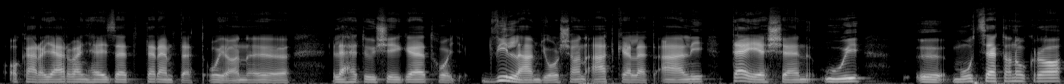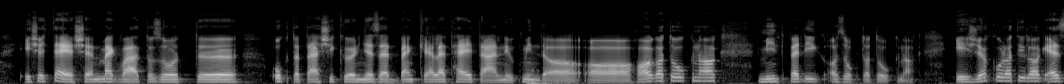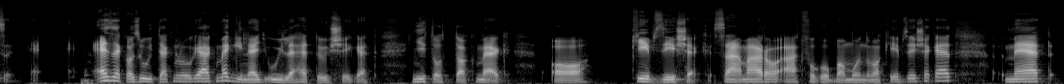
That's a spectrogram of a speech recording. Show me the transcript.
akár a járványhelyzet teremtett olyan ö, lehetőséget, hogy villámgyorsan át kellett állni teljesen új ö, módszertanokra, és egy teljesen megváltozott ö, oktatási környezetben kellett helytállniuk mind a, a hallgatóknak, mind pedig az oktatóknak. És gyakorlatilag ez, ezek az új technológiák megint egy új lehetőséget nyitottak meg a képzések számára, átfogóban mondom a képzéseket, mert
